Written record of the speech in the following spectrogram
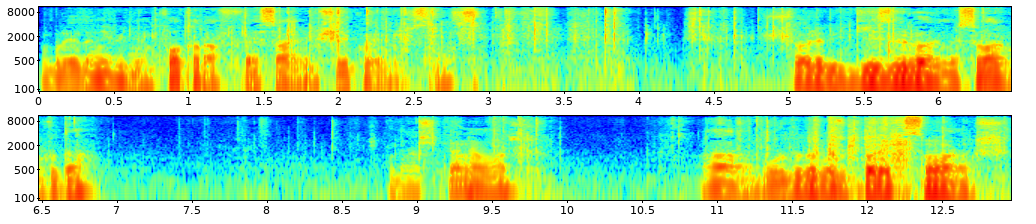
Buraya da ne bileyim fotoğraf vesaire bir şey koyabilirsiniz. Şöyle bir gizli bölmesi var burada. Başka ne var? Aa, burada da bozuk para kısmı varmış.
